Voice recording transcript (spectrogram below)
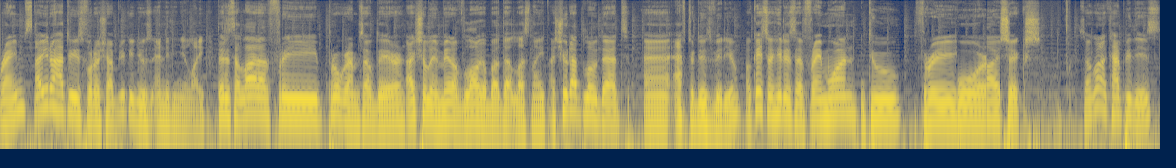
frames. Now you don't have to use Photoshop, you can use anything you like. There is a lot of free programs out there. Actually I made a vlog about that last night. I should upload that uh, after this video. Okay, so here is a frame one, two, three, four, five, six. So I'm gonna copy this,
